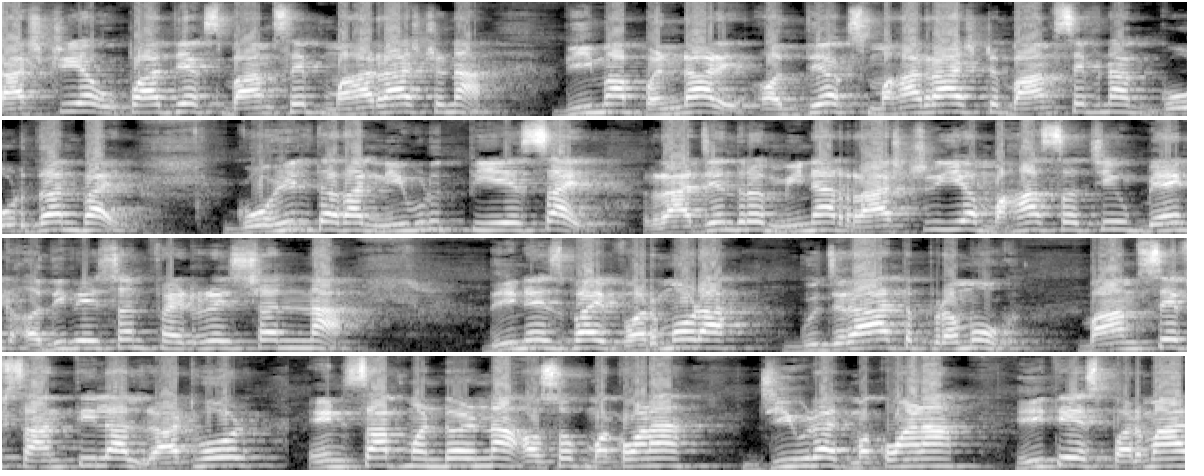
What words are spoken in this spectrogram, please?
રાષ્ટ્રીય ઉપાધ્યક્ષ બામસેફ મહારાષ્ટ્રના ભીમા ભંડારે અધ્યક્ષ મહારાષ્ટ્ર બામસેફના ગોરધનભાઈ ગોહિલ તથા નિવૃત્ત પીએસઆઈ રાજેન્દ્ર મીના રાષ્ટ્રીય મહાસચિવ બેંક અધિવેશન ફેડરેશનના દિનેશભાઈ વરમોડા, ગુજરાત પ્રમુખ બામસેફ શાંતિલાલ રાઠોડ, ઇન્સાફ મંડળના અશોક મકવાણા, જીવરાજ મકવાણા હિતેશ પરમાર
